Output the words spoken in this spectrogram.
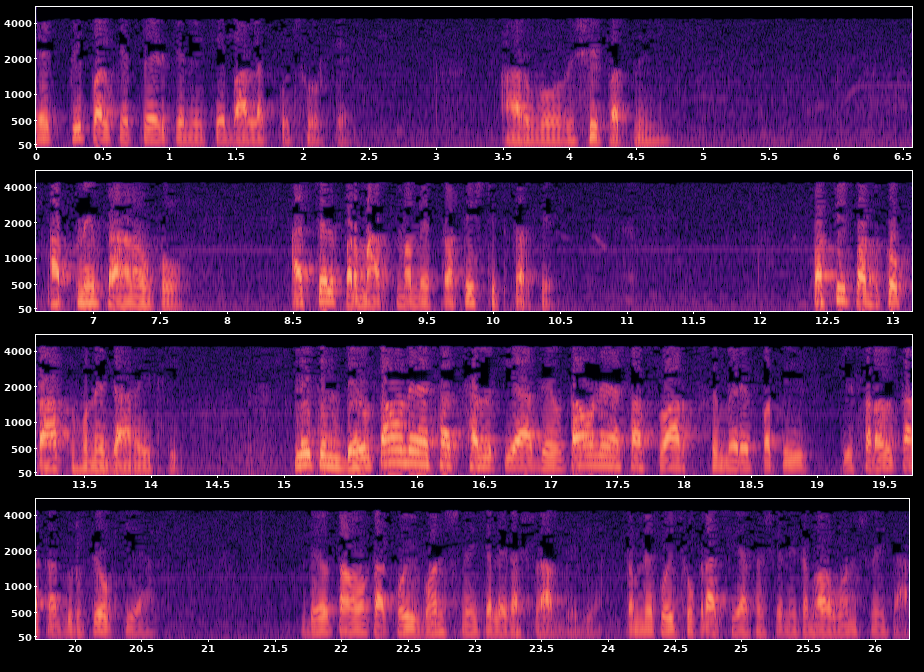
एक पीपल के पेड़ के नीचे बालक को छोड़ के, और वो ऋषि पत्नी अपने प्राणों को अचल परमात्मा में प्रतिष्ठित करके पति पद को प्राप्त होने जा रही थी। लेकिन देवताओं ने ऐसा छल किया, देवताओं ने ऐसा स्वार्थ से मेरे पति की सरलता का दुरुपयोग किया। देवताओं का कोई वंश नहीं चलेगा, श्राप दे दिया। तुमने कोई छोकरा किया था नहीं तुम्हारा वंश नहीं चला।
